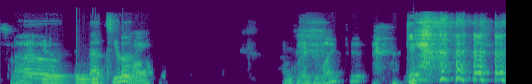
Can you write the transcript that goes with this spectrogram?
So oh, like, yeah, that's funny. Welcome. I'm glad you liked it. yeah.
